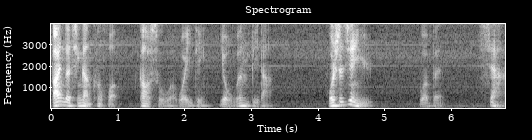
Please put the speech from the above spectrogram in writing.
把你的情感困惑告诉我，我一定有问必答。我是剑宇，我们下。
